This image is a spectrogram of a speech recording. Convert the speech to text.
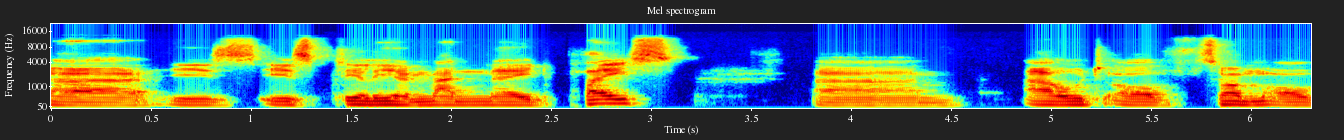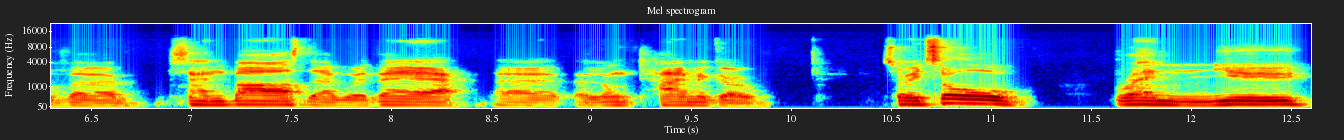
uh, is, is clearly a man-made place um, out of some of uh, sandbars that were there a long time ago. So it's all brand new.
